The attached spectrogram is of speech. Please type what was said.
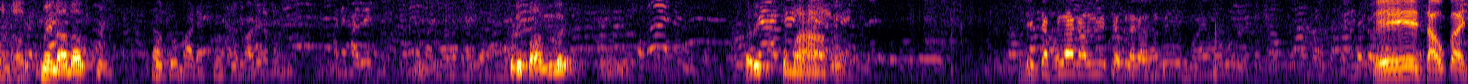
अनाउन्समेंट अनाउन्समेंट फोटो काढा फोटो काढा आणि हरे जायचं. थोडी बाजूला. हरे कृष्ण महा ए ए, सावकाश.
